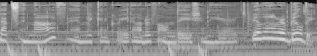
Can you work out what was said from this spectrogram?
that's enough and we can create another foundation here to build another building.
